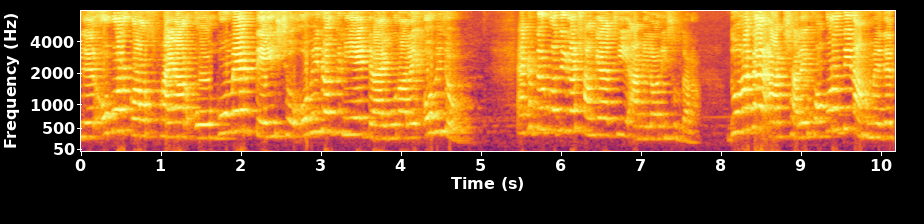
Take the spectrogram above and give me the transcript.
নেতাকর্মীদের ওপর ক্রস ফায়ার ও গুমের তেইশশো অভিযোগ নিয়ে ট্রাইব্যুনালে অভিযোগ। একাত্তর পত্রিকার সঙ্গে আছি আমি লনি সুলতানা। দু সালে ফখরুদ্দিন আহমেদের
